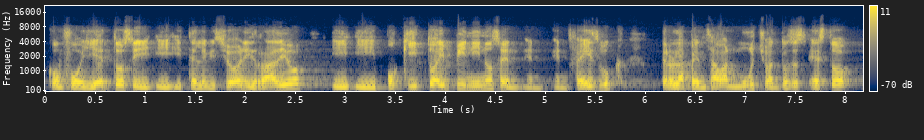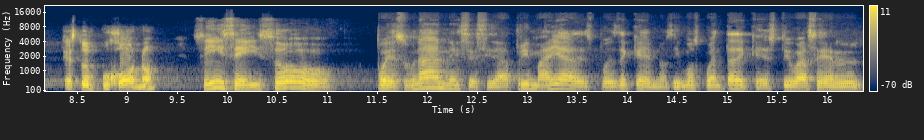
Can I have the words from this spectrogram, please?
con folletos y, televisión y radio y, poquito hay pininos en, en, Facebook, pero la pensaban mucho. Entonces esto, esto empujó, ¿no? Sí, se hizo pues una necesidad primaria después de que nos dimos cuenta de que esto iba a ser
